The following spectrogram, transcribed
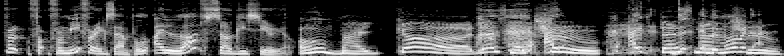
For, for, for me, for example, I love soggy cereal. Oh my god, that's not true. I that's the, not the moment true.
